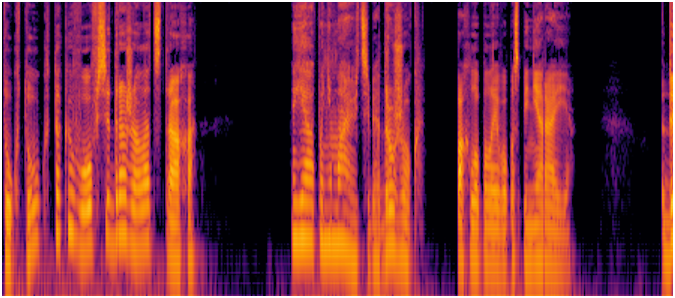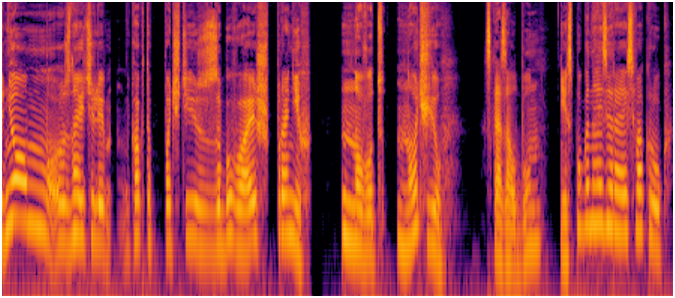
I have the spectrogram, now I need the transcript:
Тук-тук так и вовсе дрожал от страха. «Я понимаю тебя, дружок», — похлопала его по спине Райя. Днем, знаете ли, как-то почти забываешь про них», «Но вот ночью», — сказал Бун, испуганно озираясь вокруг,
